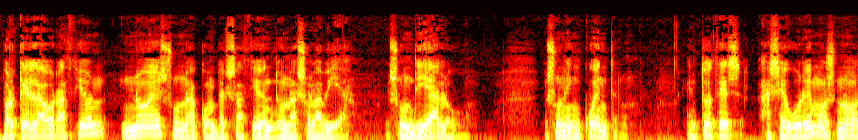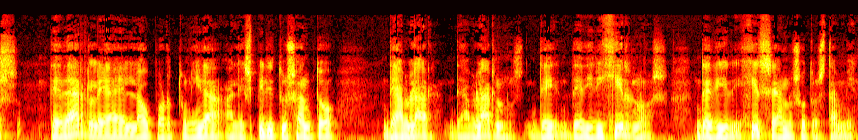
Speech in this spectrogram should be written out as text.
porque la oración no es una conversación de una sola vía, es un diálogo, es un encuentro. Entonces, asegurémonos de darle a Él la oportunidad, al Espíritu Santo, de hablar, de hablarnos, de, dirigirnos, de dirigirse a nosotros también.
